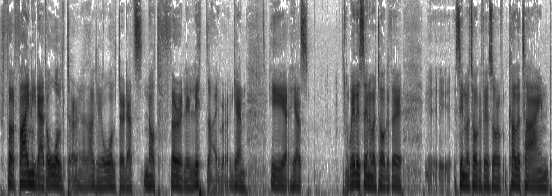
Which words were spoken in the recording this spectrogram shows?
finding that altar, that ugly altar that's not thoroughly lit either, again, he, he has, with the cinematography, uh, cinematography sort of color timed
